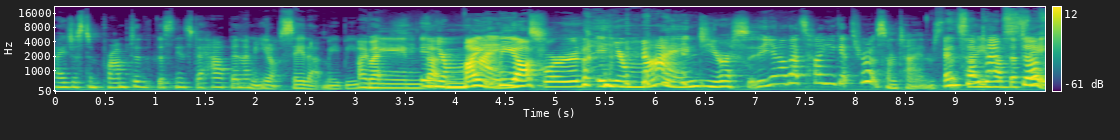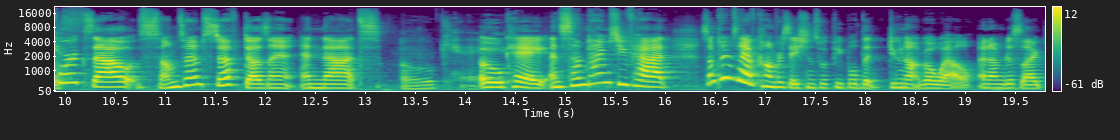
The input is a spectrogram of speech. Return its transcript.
i just am prompted that this needs to happen i mean you don't say that maybe I mean, in that your might be mind- awkward. in your mind you're you know that's how you get through it sometimes and That's how you have sometimes stuff faith. works out, sometimes stuff doesn't, and that's okay okay. And sometimes you've had, sometimes I have conversations with people that do not go well, and I'm just like,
